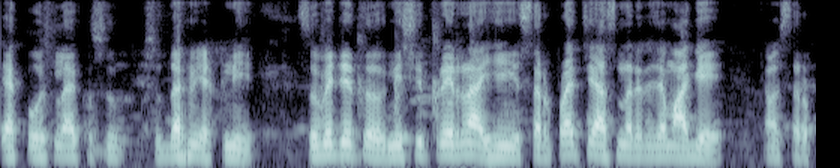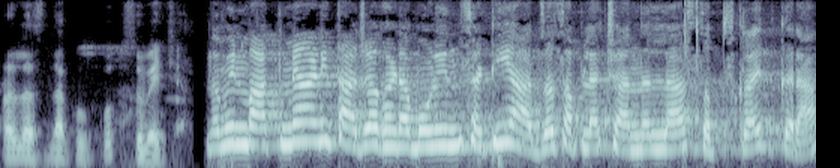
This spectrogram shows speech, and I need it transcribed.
त्या कोचला सु- सुद्धा मी या शुभेच्छा देतो. निश्चित प्रेरणा ही सरप्राईजची असणार आहे त्याच्यामागे. त्यामुळे सरप्राईजला सुद्धा खूप खूप शुभेच्छा. नवीन बातम्या आणि ताज्या घडामोडींसाठी आजच आपल्या चॅनलला सबस्क्राईब करा.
